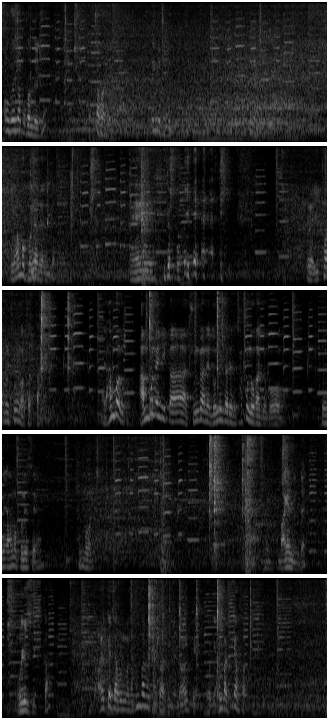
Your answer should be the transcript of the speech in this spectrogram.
어, 왜 자꾸 건들지? 꼭 잡아야 돼. 땡겨주고. 그래. 이거 한번 보내야 되는데. 에이, 이게 뭐야. 제가 이 탑은 소용없었다. 한 번 안 보내니까 중간에 놓는 자리에서 자꾸 놓아가지고. 그냥 한번 보냈어요. 한번. 음, 망했는데? 올릴 수 있을까? 넓게 잡으면 한 번은 갈 것 같은데 넓게. 여기 한 발 껴서.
